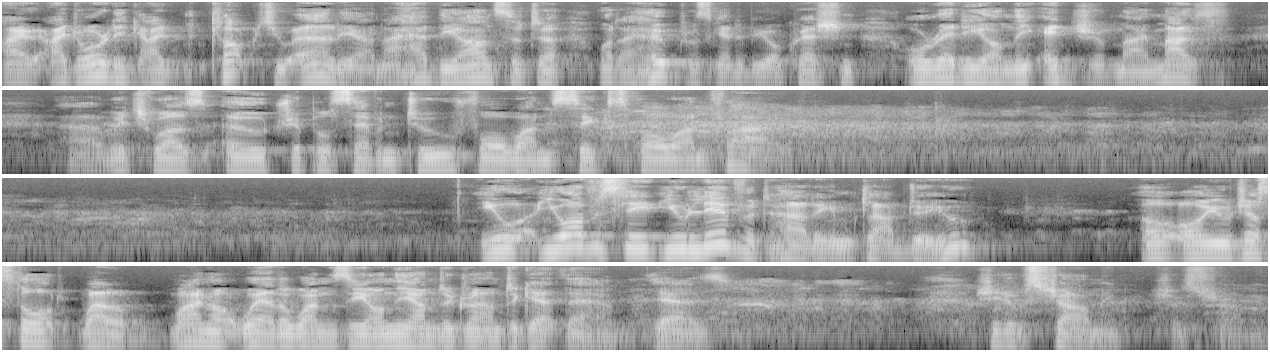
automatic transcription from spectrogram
I, would already I'd clocked you earlier, and I had the answer to what I hoped was going to be your question already on the edge of my mouth, uh, which was 07772 416 415. You, you obviously you live at Hurlingham Club, do you? Or, or you just thought, well, why not wear the onesie on the underground to get there? Yes. She looks charming. She looks charming.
